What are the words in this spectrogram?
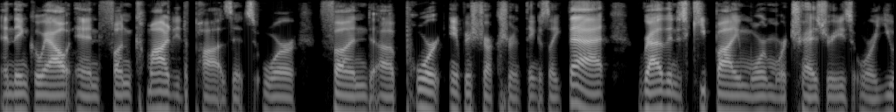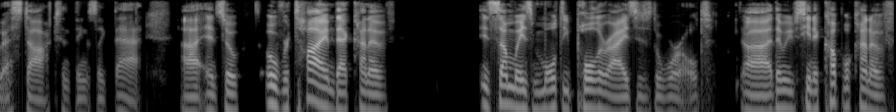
and then go out and fund commodity deposits or fund uh, port infrastructure and things like that, rather than just keep buying more and more treasuries or U.S. stocks and things like that. Uh, and so over time, that kind of, in some ways, multipolarizes the world. Uh, then we've seen a couple kind of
